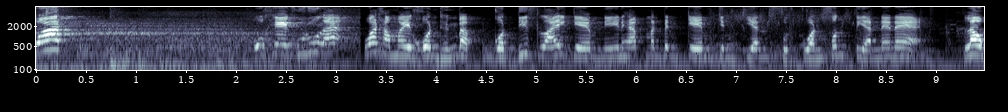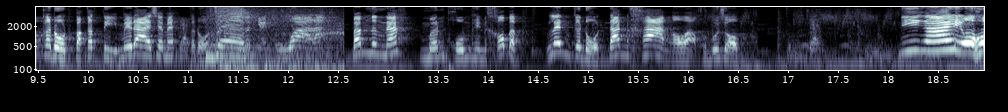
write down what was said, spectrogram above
what โอเคครูรู้แล้วว่าทำไมคนถึงแบบกดดิสไลค์เกมนี้นะครับ มันเป็นเกมเกียนๆสุดกวนส้นเตียนแน่ๆ เรากระโดดปกติไม่ได้ใช่ไหมกระโดดนั่นไงกูว่าละแป๊บหนึ่งนะ เหมือนผมเห็นเขาแบบเล่นกระโดดด้านข้างเอาอะคุณผู้ชม นี่ไง โอ้โห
